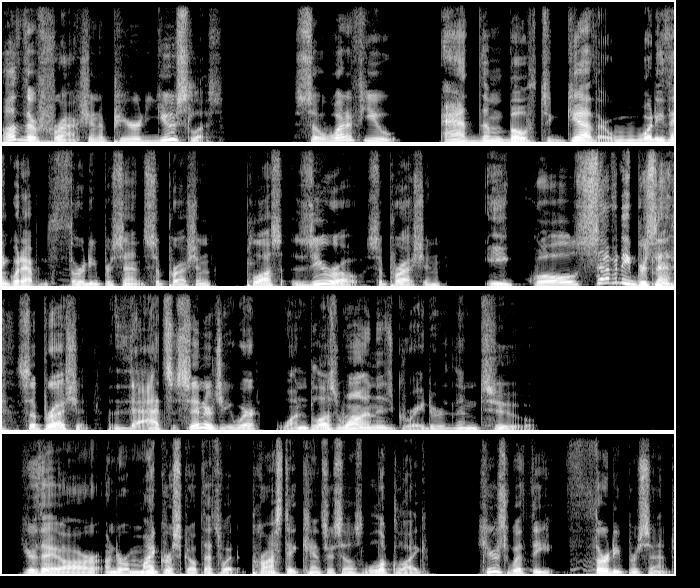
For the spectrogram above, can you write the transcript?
other fraction appeared useless. So what if you add them both together? What do you think would happen? 30% suppression plus zero suppression equals 70% suppression. That's synergy, where 1 plus 1 is greater than 2. Here they are under a microscope. That's what prostate cancer cells look like. Here's with the 30%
